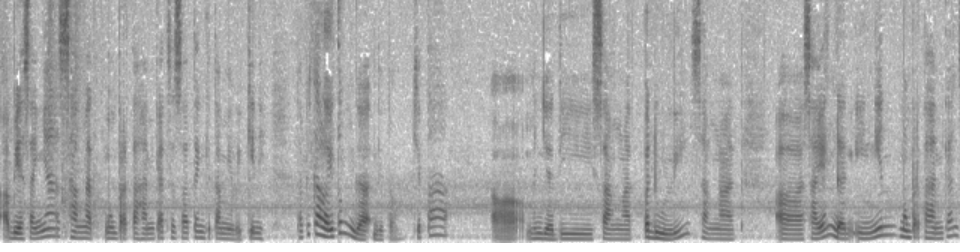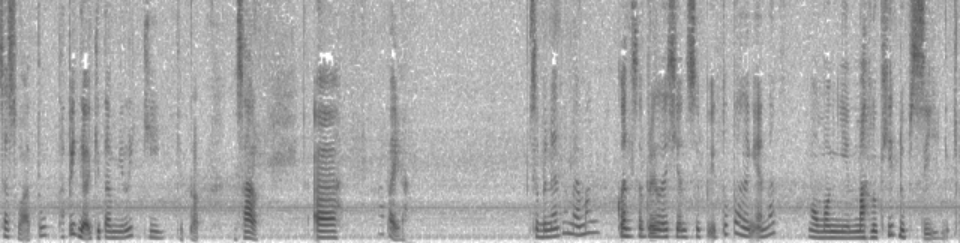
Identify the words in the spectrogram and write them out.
Eh, biasanya sangat mempertahankan sesuatu yang kita miliki nih. Tapi kalau itu enggak gitu kita uh, menjadi sangat peduli sangat uh, sayang dan ingin mempertahankan sesuatu tapi enggak kita miliki gitu. Misal uh, apa ya? Sebenarnya memang konsep relationship itu paling enak ngomongin makhluk hidup sih gitu.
